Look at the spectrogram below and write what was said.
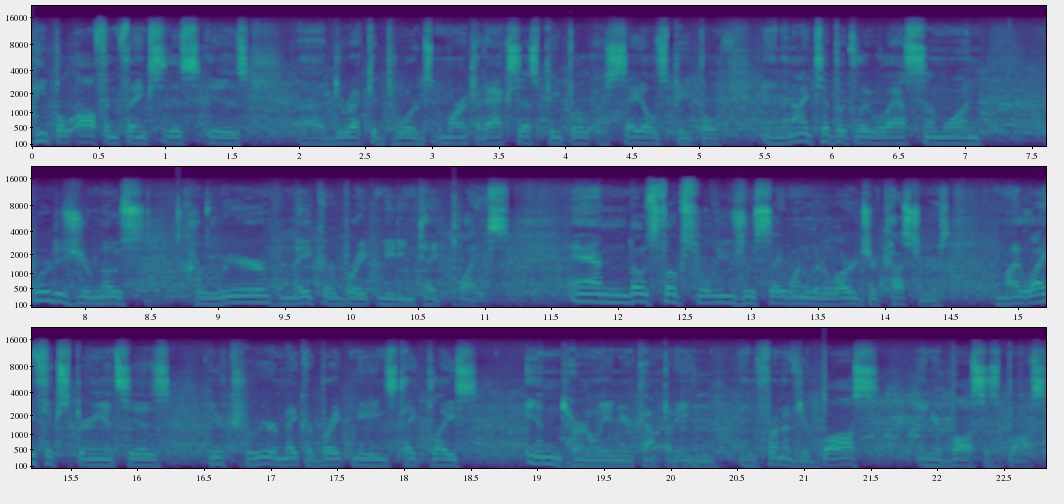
People often think this is uh, directed towards market access people or sales people. And then I typically will ask someone, where does your most career make or break meeting take place? And those folks will usually say one of their larger customers. My life experience is your career make or break meetings take place internally in your company, mm-hmm. in front of your boss and your boss's boss.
